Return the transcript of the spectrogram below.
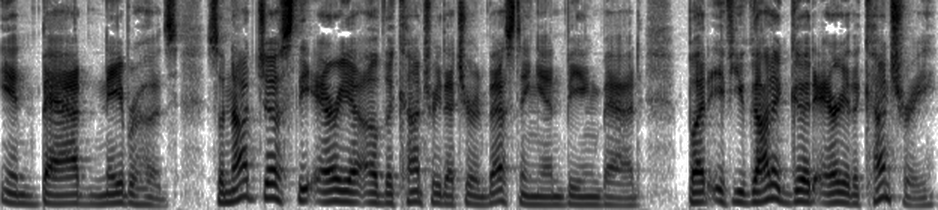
in bad neighborhoods. So, not just the area of the country that you're investing in being bad, but if you got a good area of the country,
